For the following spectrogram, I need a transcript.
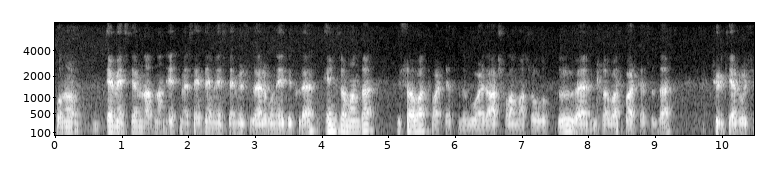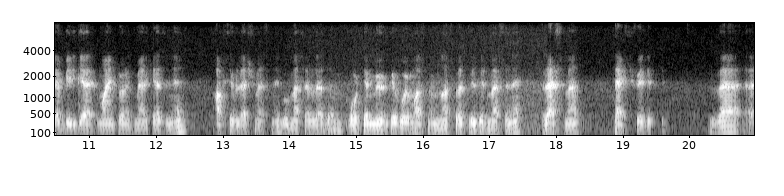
Bunu MST-nin adından etməsəydə MST üzvləri bunu ediblər. Eyni zamanda Müsavat Partiyasında bu barədə açıqlaması olubdur və Müsavat Partiyası da Türkiyə-Rusiya birgə monitorinq mərkəzinin aktivləşməsini, bu məsələlərdə ortaya mövqe qoymasını, münasibət bildirməsini rəsmən təklif edibdir. Və e,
